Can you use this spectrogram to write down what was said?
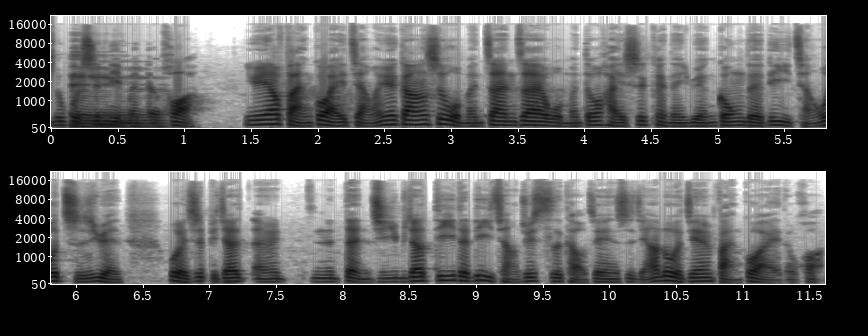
如果是你们的呃话，因为要反过来讲嘛，因为刚刚是我们站在我们都还是可能员工的立场或职员，或者是比较呃嗯等级比较低的立场去思考这件事情。那、啊如果今天反过来的话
